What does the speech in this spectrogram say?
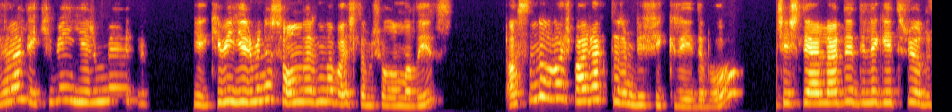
Herhalde 2020 2020'nin sonlarında başlamış olmalıyız. Aslında Ulaş Bayraktar'ın bir fikriydi bu. Çeşitli yerlerde dile getiriyordu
